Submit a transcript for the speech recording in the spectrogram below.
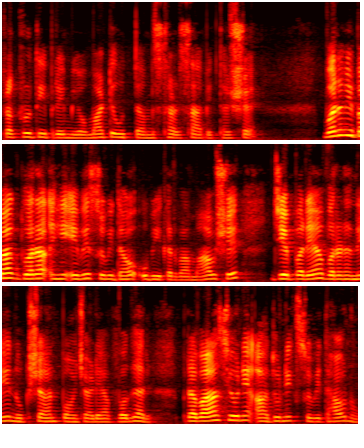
પ્રકૃતિ પ્રેમીઓ માટે ઉત્તમ સ્થળ સાબિત થશે. વન વિભાગ દ્વારા અહીં એવી સુવિધાઓ ઊભી કરવામાં આવશે જે પર્યાવરણને નુકસાન પહોંચાડ્યા વગર પ્રવાસીઓને આધુનિક સુવિધાઓનો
